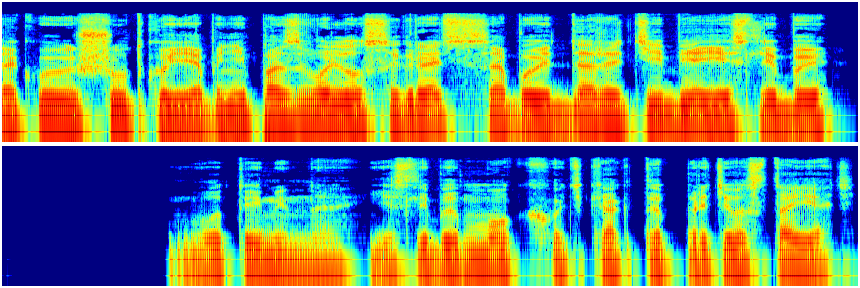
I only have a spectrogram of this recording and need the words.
Такую шутку я бы не позволил сыграть с собой даже тебе, если бы...» «Вот именно, если бы мог хоть как-то противостоять».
